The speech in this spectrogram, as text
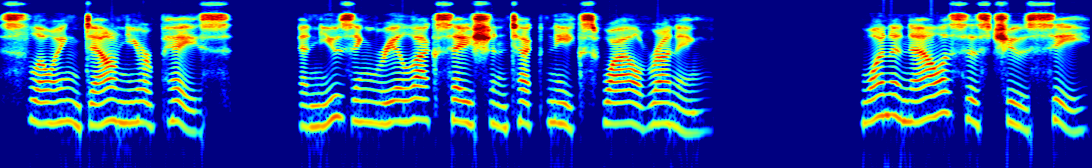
slowing down your pace, and using relaxation techniques while running. 1 Analysis Choose C.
